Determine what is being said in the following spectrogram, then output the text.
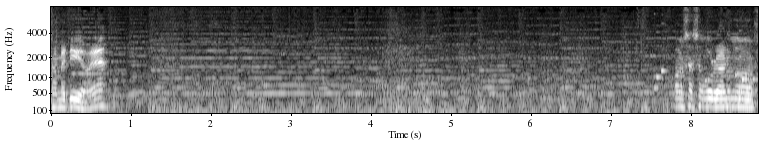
Ha metido, ¿eh? Vamos a asegurarnos...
